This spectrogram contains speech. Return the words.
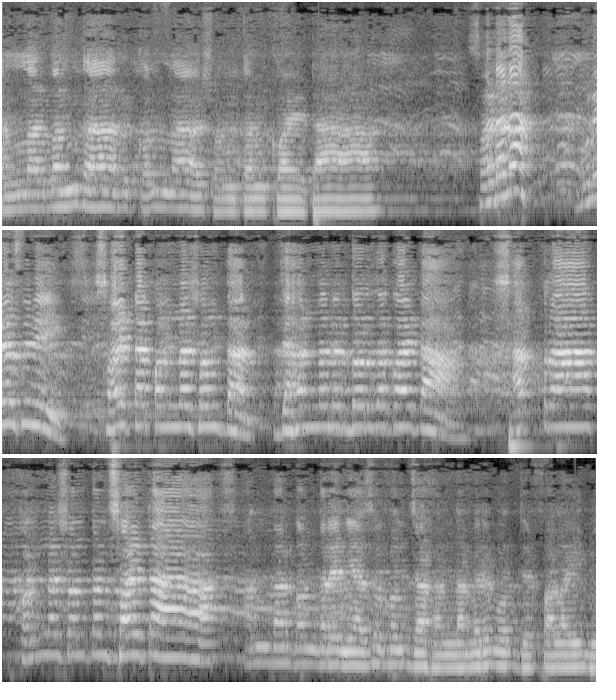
আল্লাহর বান্দার কন্যা সন্তান কয়টা? ছয়টা না? মনে আসেনি, ছয়টা কন্যা সন্তান জাহান নামের দরজা কয়টা? সাতটা কন্যা সন্তান, ছয়টা। আল্লাহর বান্দারে নিয়ে যখন জাহান নামের মধ্যে ফালাইবে,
